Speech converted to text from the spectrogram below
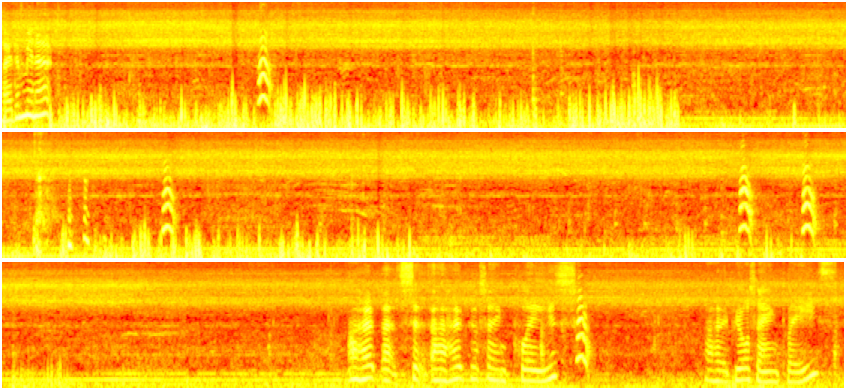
Wait a minute. Ah! Ah! Ah! I hope that's. I hope you're saying please. I hope you're saying please.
